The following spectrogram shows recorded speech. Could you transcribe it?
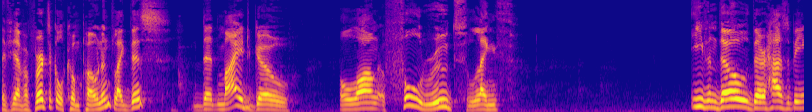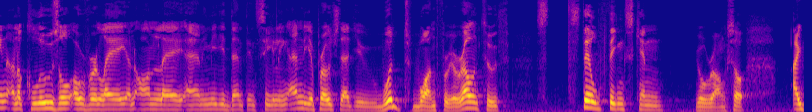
if you have a vertical component like this, that might go along a full root length, even though there has been an occlusal overlay, an onlay, an immediate dentin sealing, and the approach that you would want for your own tooth, still things can go wrong. So I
